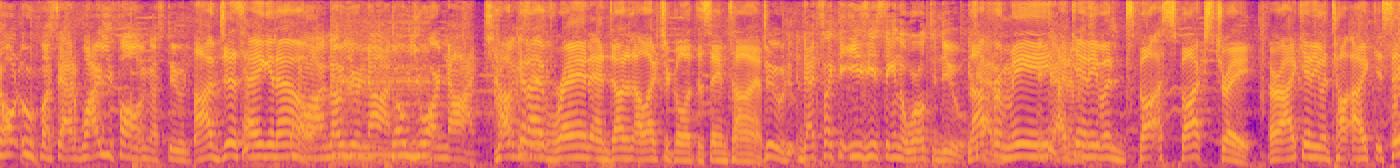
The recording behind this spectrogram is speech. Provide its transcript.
Don't oof us, Adam. Why are you following us, dude? I'm just hanging out. No, I know you're not. No, you are not. How could I have ran and done an electrical at the same time? Dude, that's like the easiest thing in the world to do. It's Not Adam. for me. I can't even spo- Spock straight, or I can't even talk. I can, see.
